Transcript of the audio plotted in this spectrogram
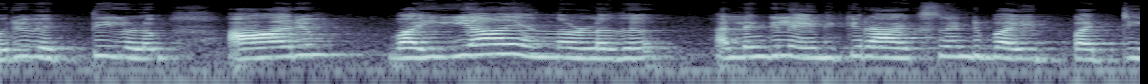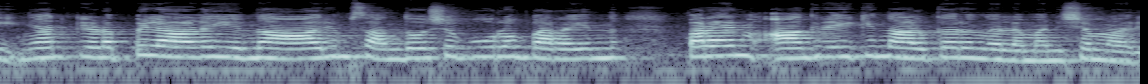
ഒരു വ്യക്തികളും ആരും വയ്യ എന്നുള്ളത് അല്ലെങ്കിൽ എനിക്കൊരു ആക്സിഡന്റ് പറ്റി ഞാൻ കിടപ്പിലാണ് എന്ന് ആരും സന്തോഷപൂർവം പറയുന്ന പറയാൻ ആഗ്രഹിക്കുന്ന ആൾക്കാരൊന്നുമല്ല മനുഷ്യന്മാർ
